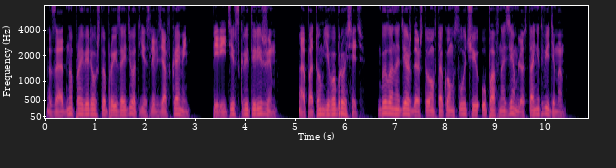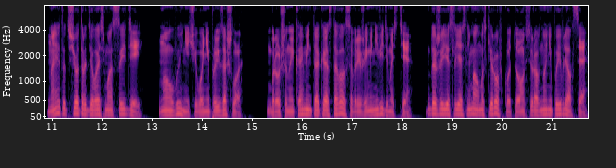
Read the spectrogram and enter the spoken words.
Заодно проверил, что произойдет, если, взяв камень, перейти в скрытый режим, а потом его бросить. Была надежда, что он в таком случае, упав на землю, станет видимым. На этот счет родилась масса идей, но, увы, ничего не произошло. Брошенный камень так и оставался в режиме невидимости. Даже если я снимал маскировку, то он все равно не появлялся.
